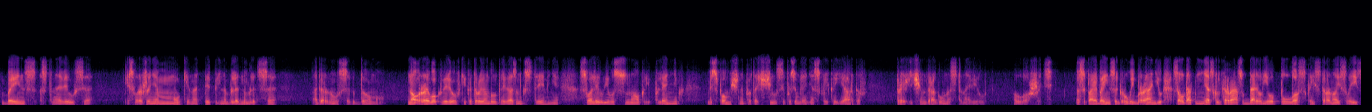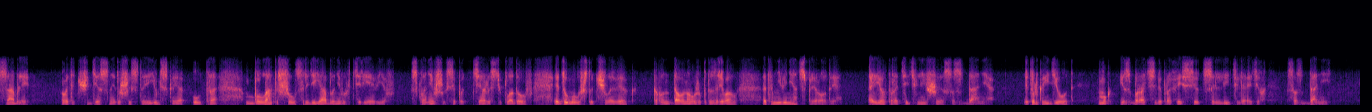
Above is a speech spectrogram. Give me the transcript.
Бэйнс остановился и с выражением муки на пепельно-бледном лице — обернулся к дому. Но рывок веревки, которой он был привязан к стремени, свалил его с ног, и пленник беспомощно протащился по земле несколько ярдов, прежде чем драгун остановил лошадь. Осыпая Бэйнса грубой бранью, солдат несколько раз ударил его плоской стороной своей сабли. В это чудесное душистое июльское утро Блад шел среди яблоневых деревьев склонившихся под тяжестью плодов, и думал, что человек, как он давно уже подозревал, это не венец природы, а ее отвратительнейшее создание. И только идиот мог избрать себе профессию целителя этих созданий,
